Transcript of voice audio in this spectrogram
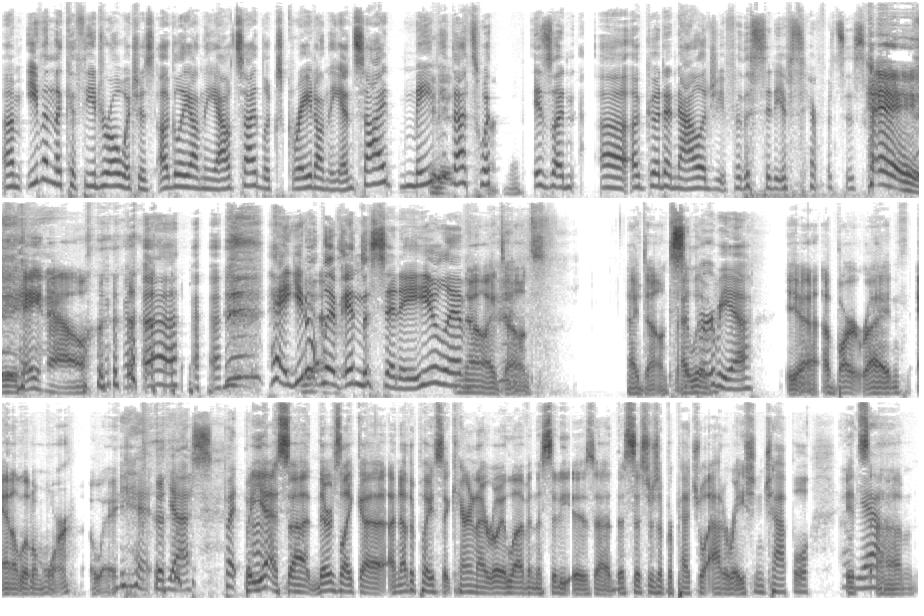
Um, even the cathedral, which is ugly on the outside, looks great on the inside. Maybe that's what is an, uh, a good analogy for the city of San Francisco. Hey, hey now. hey, you don't live in the city. You live no, I don't. I don't. I live suburbia. Yeah, a BART ride and a little more away. Yeah, yes, but But uh, yes, uh, there's like a, another place that Karen and I really love in the city is uh, the Sisters of Perpetual Adoration Chapel. Oh, it's yeah. um,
